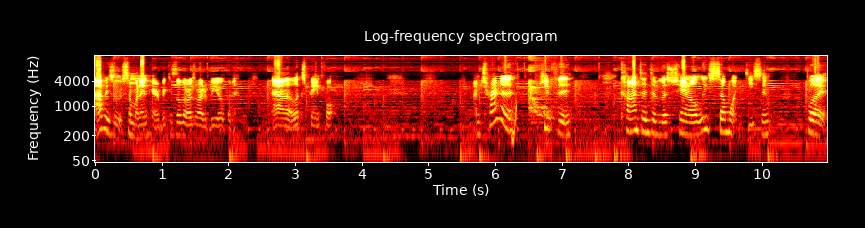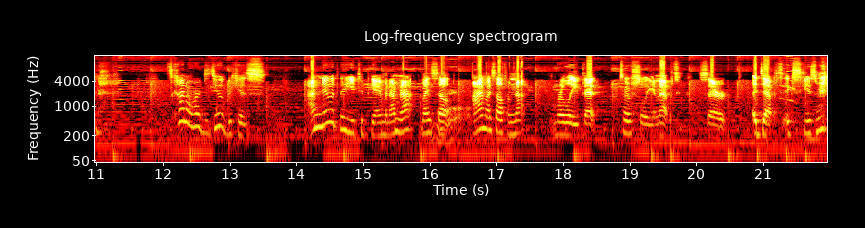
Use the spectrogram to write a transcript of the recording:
Obviously there's someone in here because otherwise why would it be open? Ah, that looks painful. I'm trying to keep the content of this channel at least somewhat decent, but it's kind of hard to do because I'm new at the YouTube game, and I'm not myself. I myself am not really that socially inept, sir. Adept, excuse me.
